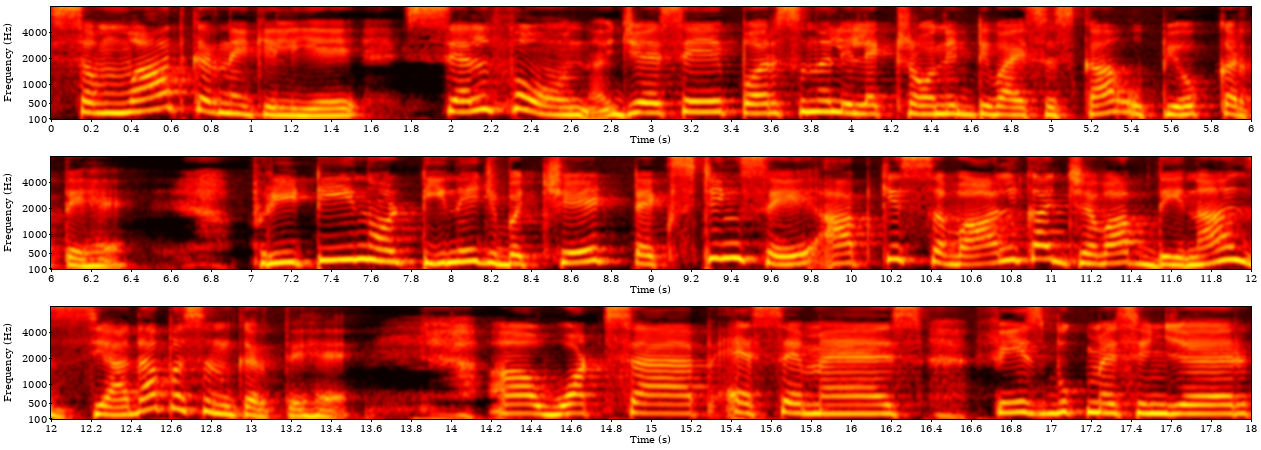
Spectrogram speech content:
संवाद करने के लिए सेलफोन जैसे पर्सनल इलेक्ट्रॉनिक डिवाइसेस का उपयोग करते हैं। प्रीटीन और टीनेज बच्चे टेक्सटिंग से आपके सवाल का जवाब देना ज़्यादा पसंद करते हैं। WhatsApp S M S Facebook Messenger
